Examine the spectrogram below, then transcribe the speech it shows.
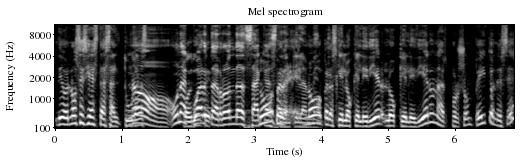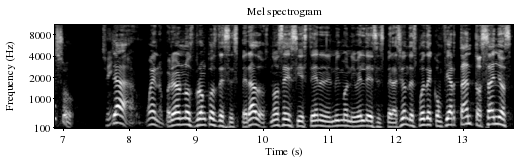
Digo, no sé si a estas alturas. No, una cuarta ronda sacas no, pero, tranquilamente. No, pero es que lo que le dieron, lo que le dieron a, por Sean Payton es eso. ¿Sí? Ya, bueno, pero eran unos broncos desesperados. No sé si estén en el mismo nivel de desesperación después de confiar tantos años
